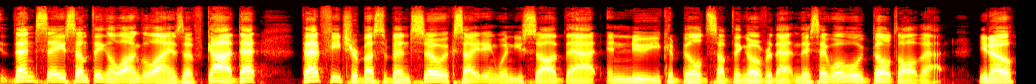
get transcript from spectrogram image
then say something along the lines of god, that that feature must have been so exciting when you saw that and knew you could build something over that and they say, "Well, we built all that." You know?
